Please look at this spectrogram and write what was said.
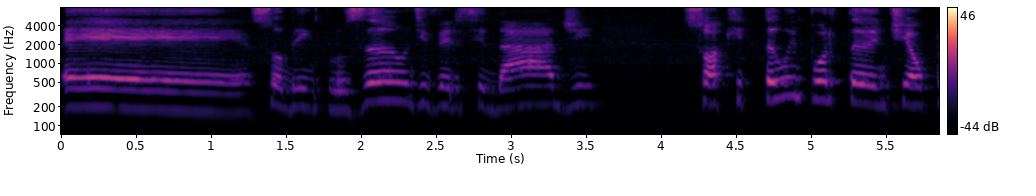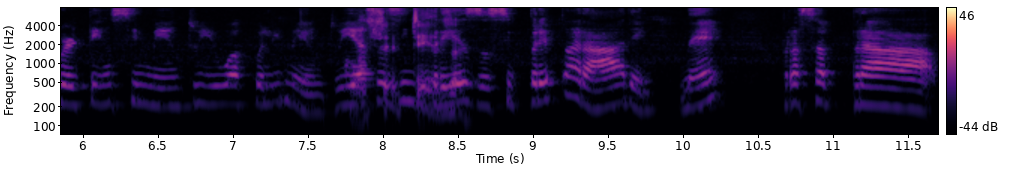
é, sobre inclusão, diversidade. Só que tão importante é o pertencimento e o acolhimento. E Com essas certeza. empresas se prepararem, né, para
